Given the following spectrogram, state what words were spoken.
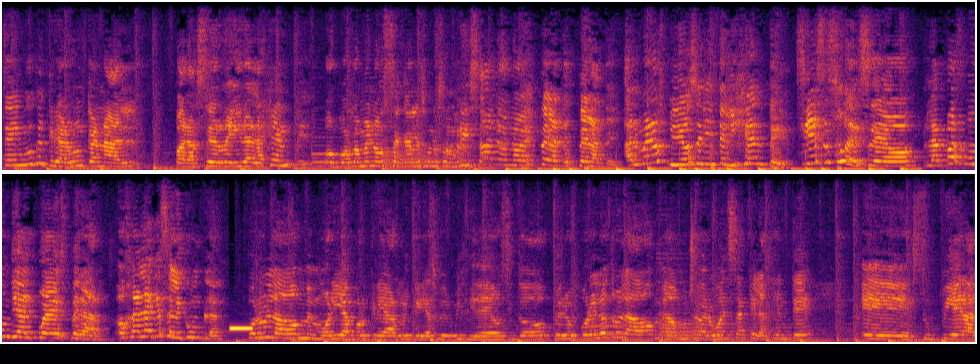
tengo que crear un canal para hacer reír a la gente o por lo menos sacarles una sonrisa. Ah, no, no, espérate, espérate. Al menos pidió ser inteligente. Si ese es su deseo, la paz mundial puede esperar. Ojalá que se le cumpla. Por un lado me moría por crearlo y quería subir mis videos y todo, pero por el otro lado me da mucha vergüenza que la gente eh, supiera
